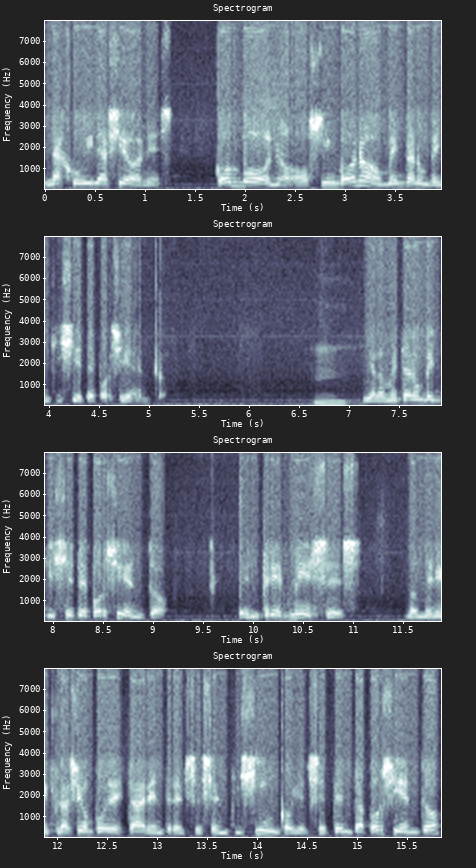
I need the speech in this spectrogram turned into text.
las jubilaciones con bono o sin bono aumentan un 27%. Mm. Y al aumentar un 27% en tres meses, donde la inflación puede estar entre el 65 y el 70%,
